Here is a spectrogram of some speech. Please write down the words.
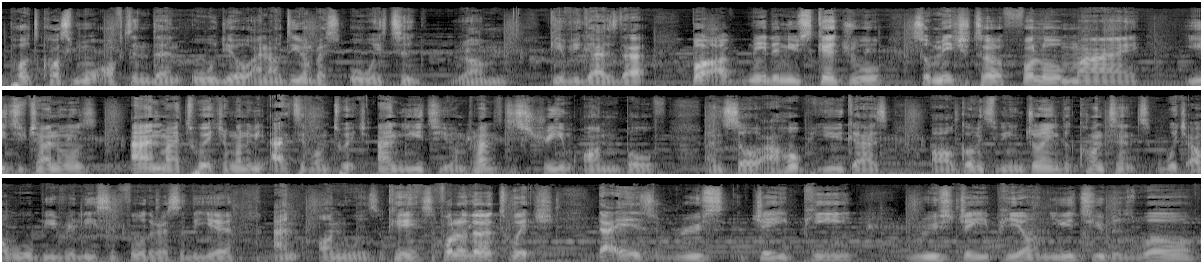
podcast more often than audio, and I'll do my best always to um give you guys that. But I've made a new schedule, so make sure to follow my YouTube channels and my Twitch. I'm going to be active on Twitch and YouTube. I'm planning to stream on both. And so I hope you guys are going to be enjoying the content which I will be releasing for the rest of the year and onwards. Okay, so follow the Twitch that is Roose JP Roose JP on YouTube as well,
